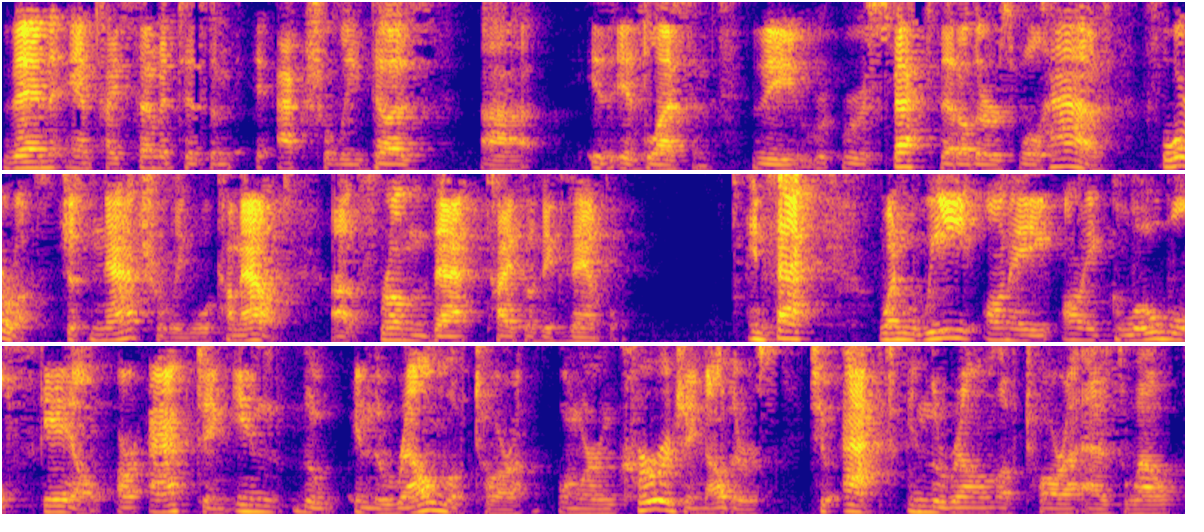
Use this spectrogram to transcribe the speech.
then anti-Semitism actually does uh, is is lessened. The respect that others will have for us just naturally will come out uh, from that type of example. In fact, when we on a on a global scale are acting in the in the realm of Torah, when we're encouraging others to act in the realm of Torah as well,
